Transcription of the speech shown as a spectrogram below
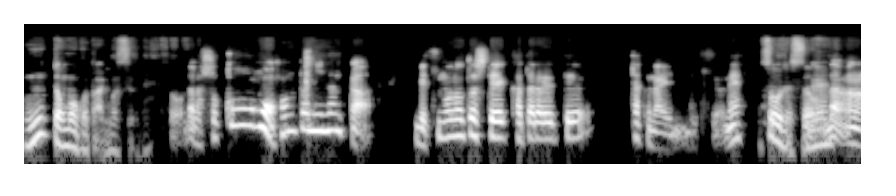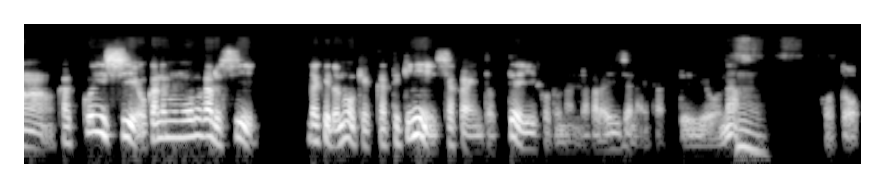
うんって思うことありますよね。そう。だからそこをもう本当になんか別物として語られてたくないんですよね。そうです。ねだ。うん。かっこいいし、お金も儲かるし、だけども結果的に社会にとっていいことなんだからいいじゃないかっていうようなうん。こと。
